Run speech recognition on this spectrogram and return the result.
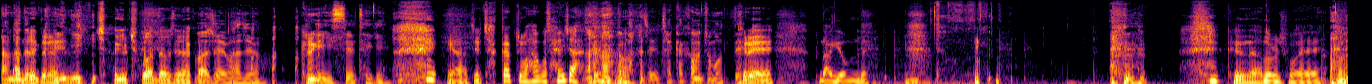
남자들은 괜히 자기를 좋아한다고 생각하죠. 맞아요, 맞아요. 그런 게 있어요, 되게. 야, 저 착각 좀 하고 살자. 좀. 어? 맞아요. 착각하면 좀 어때? 그래, 낙이 없는데. 그래서 내가 너를 좋아해. 어?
